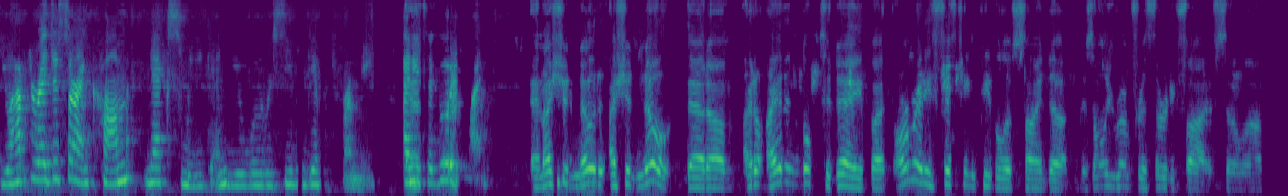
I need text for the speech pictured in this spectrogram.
You have to register and come next week and you will receive a gift from me. And it's a good one. and I should note I should note that um, I don't I didn't look today, but already 15 people have signed up. There's only room for 35. So um,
